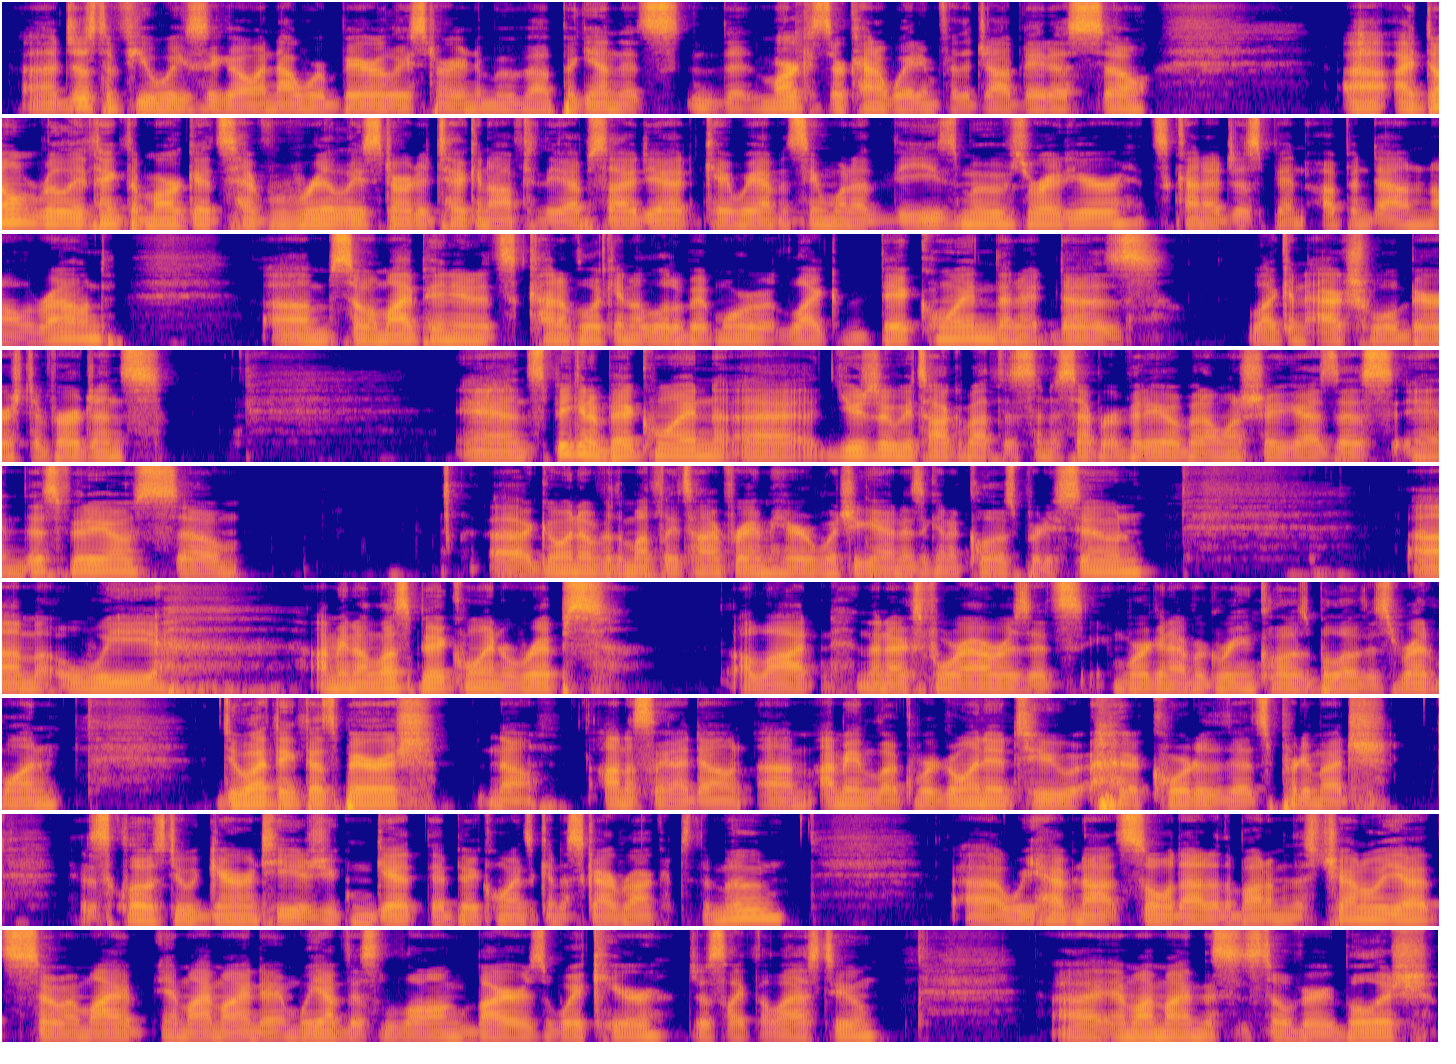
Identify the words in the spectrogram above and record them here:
Uh, just a few weeks ago, and now we're barely starting to move up again. It's the markets are kind of waiting for the job data. So, Uh, I don't really think the markets have really started taking off to the upside yet. Okay, we haven't seen one of these moves right here. It's kind of just been up and down and all around. Um, so, in my opinion, it's kind of looking a little bit more like Bitcoin than it does like an actual bearish divergence. And speaking of Bitcoin, uh, usually we talk about this in a separate video, but I want to show you guys this in this video. So, uh, going over the monthly time frame here, which again is going to close pretty soon. Um, we, I mean, unless Bitcoin rips a lot in the next four hours, it's we're gonna have a green close below this red one. Do I think that's bearish? No, honestly, I don't. Um, I mean, look, we're going into a quarter that's pretty much as close to a guarantee as you can get that Bitcoin's going to skyrocket to the moon. Uh, we have not sold out of the bottom of this channel yet, so in my in my mind, and we have this long buyer's wick here, just like the last two. Uh, in my mind, this is still very bullish.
